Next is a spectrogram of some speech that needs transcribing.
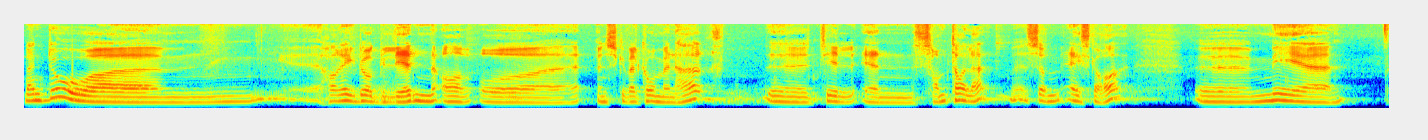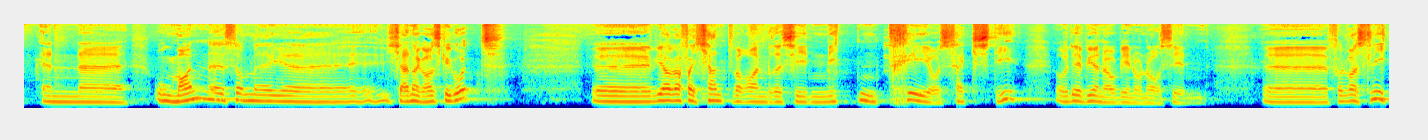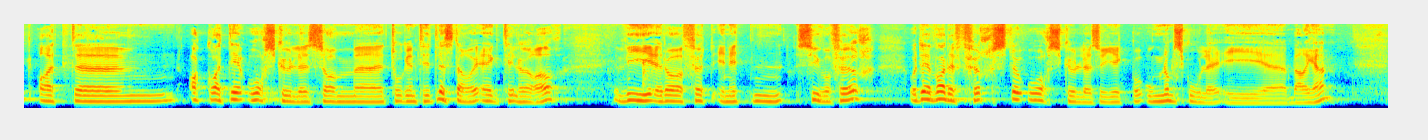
Men da uh, har jeg da gleden av å ønske velkommen her uh, til en samtale som jeg skal ha uh, med en ung mann som jeg kjenner ganske godt. Vi har i hvert fall kjent hverandre siden 1963, og det begynner å bli noen år siden. Eh, for det var slik at eh, akkurat det årskullet som eh, Torgrim Titlestad og jeg tilhører Vi er da født i 1947. Og det var det første årskullet som gikk på ungdomsskole i Bergen.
